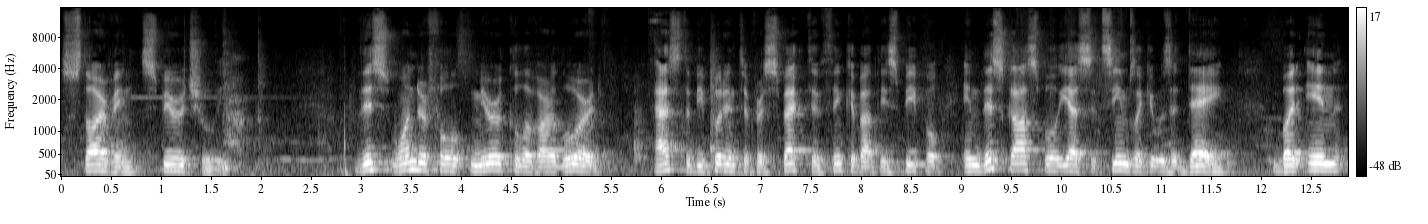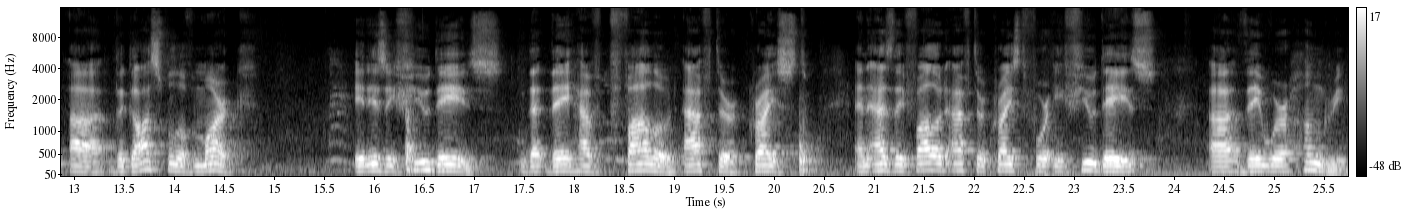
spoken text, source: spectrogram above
starving spiritually. This wonderful miracle of our Lord has to be put into perspective. Think about these people. In this gospel, yes, it seems like it was a day, but in uh, the gospel of Mark, it is a few days that they have followed after Christ. And as they followed after Christ for a few days, uh, they were hungry.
